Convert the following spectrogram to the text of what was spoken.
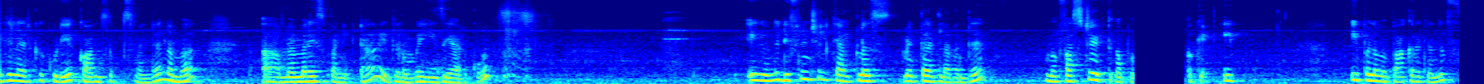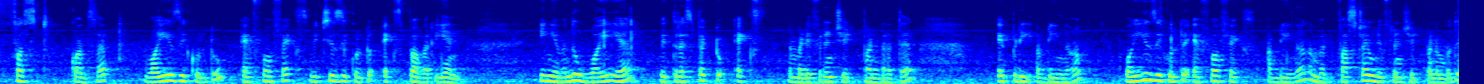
இதில் இருக்கக்கூடிய கான்செப்ட்ஸ் வந்து நம்ம மெமரைஸ் பண்ணிக்கிட்டால் இது ரொம்ப ஈஸியாக இருக்கும். இது வந்து டிஃப்ரென்ஷியல் கேல்குலஸ் மெத்தடில் வந்து நம்ம ஃபஸ்ட்டு எடுத்துக்க போகிறோம் ஓகே இப் இப்போ நம்ம பார்க்குறது வந்து first concept y is equal to f of x which is equal to x power n இங்கே வந்து ஒய்யை வித் ரெஸ்பெக்ட் டு எக்ஸ் நம்ம டிஃப்ரென்ஷியேட் பண்ணுறது எப்படி அப்படின்னா y is equal to f of x அப்படின்னா நம்ம ஃபஸ்ட் டைம் டிஃப்ரென்ஷியேட் பண்ணும்போது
